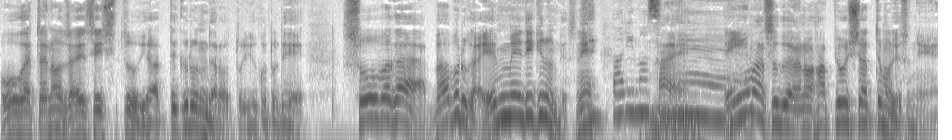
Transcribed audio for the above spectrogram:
大型の財政出動をやってくるんだろうということで、相場が、バブルが延命できるんですね。引っ張りますね。はい、今すぐあの発表しちゃってもですね、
